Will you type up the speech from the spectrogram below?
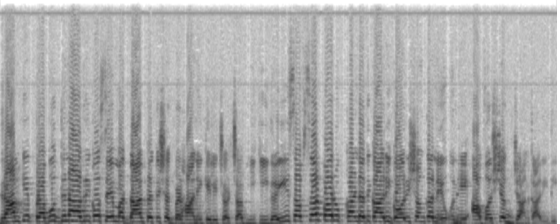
ग्राम के प्रबुद्ध नागरिकों से मतदान प्रतिशत बढ़ाने के लिए चर्चा भी की गई। इस अवसर पर उपखंड अधिकारी गौरी शंकर ने उन्हें आवश्यक जानकारी दी।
